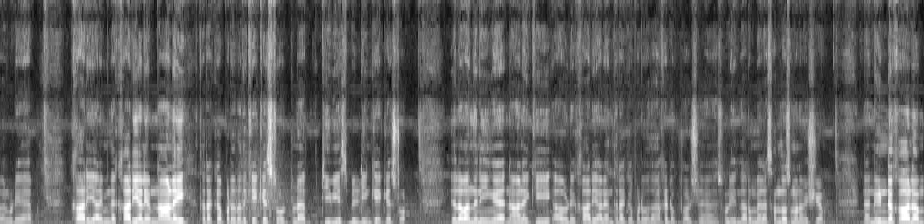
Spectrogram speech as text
அவர்களுடைய காரியாலயம். இந்த காரியாலயம் நாளை திறக்கப்படுகிறது கேகே ஸ்டோரில் டிவிஎஸ் பில்டிங் கேகே ஸ்டோர். இதில் வந்து நீங்கள் நாளைக்கு அவருடைய காரியாலயம் திறக்கப்படுவதாக டாக்டர் அர்ச்சனா சொல்லியிருந்தார். உண்மையில சந்தோஷமான விஷயம். நான் நீண்ட காலம்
